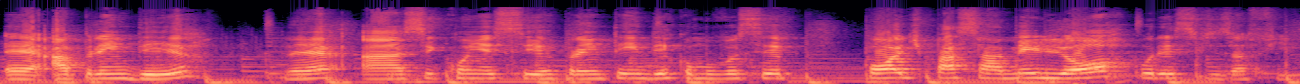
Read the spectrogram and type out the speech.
é, aprender né, a se conhecer, para entender como você pode passar melhor por esse desafio.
